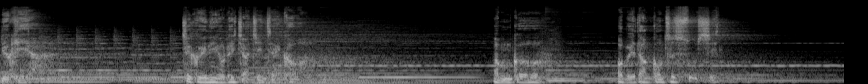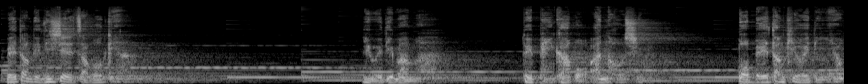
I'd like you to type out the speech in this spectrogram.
尤其啊，这几年互你食真济苦，啊，毋过我袂当讲出事实，袂当认你这个查某囝，因为你妈妈对平家无安好心，我袂当去为利用。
